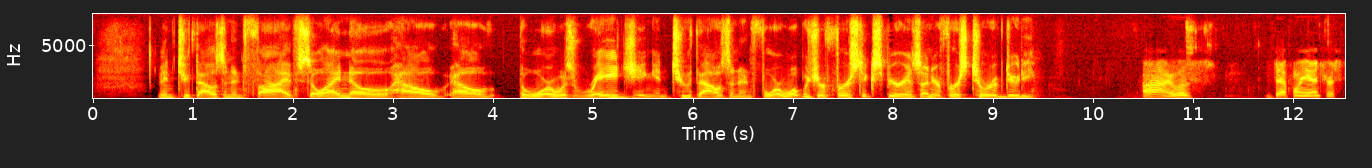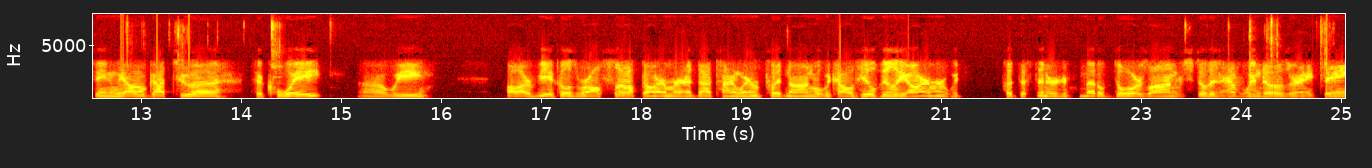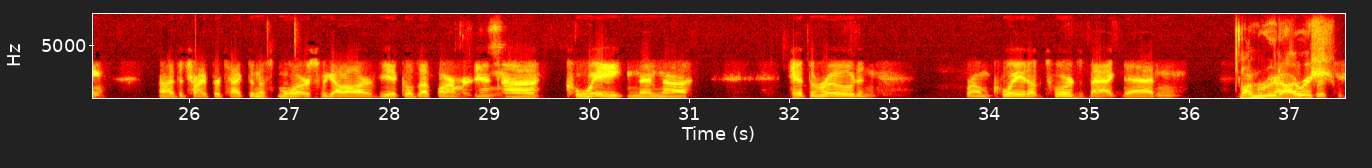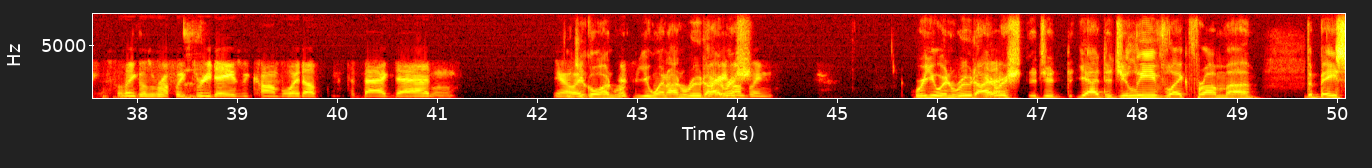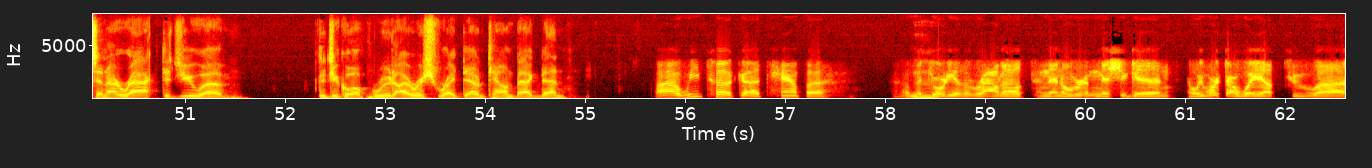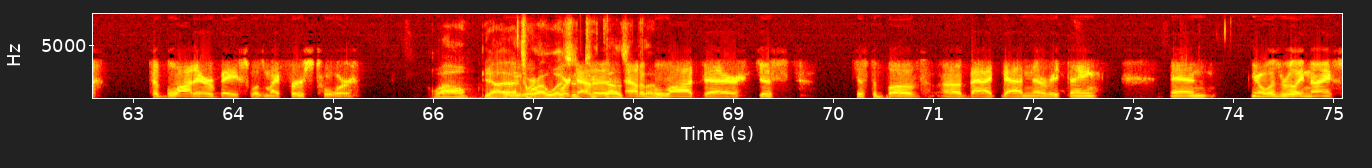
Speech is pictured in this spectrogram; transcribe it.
in 2005. So I know how how the war was raging in 2004. What was your first experience on your first tour of duty? Ah, it was definitely interesting. We all got to uh, to Kuwait. Uh, we all our vehicles were all soft armor. At that time, we were putting on what we called hillbilly armor. We put the thinner metal doors on. We still didn't have windows or anything uh, to try protecting us more. So we got all our vehicles up armored in uh, Kuwait, and then uh, hit the road and from Kuwait up towards Baghdad. And on route Irish. For, I think it was roughly three days. We convoyed up to Baghdad, and you know, did you go on? You went on route Irish. Humbling. Were you in route yeah. Irish? Did you? Yeah. Did you leave like from uh, the base in Iraq? Did you? Uh, did you go up route Irish right downtown Baghdad? Uh, we took uh, Tampa, a majority mm. of the route up, and then over to Michigan, and we worked our way up to uh, to Balad Air Base. Was my first tour. Wow. Yeah, that's we where I was in out 2005. Of, out of Balad there, just just above uh, Baghdad and everything. And, you know, it was really nice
